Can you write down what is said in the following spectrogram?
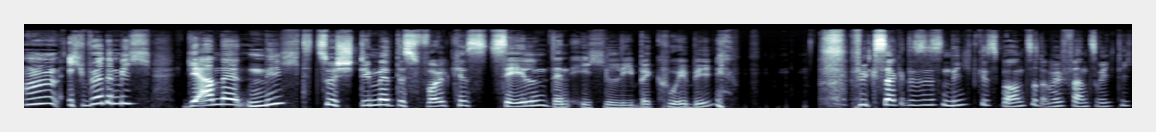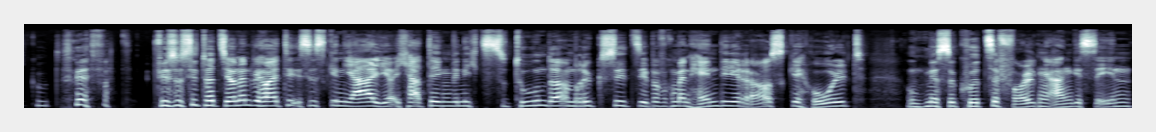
Hm, ich würde mich gerne nicht zur Stimme des Volkes zählen, denn ich liebe Quibi. Wie gesagt, es ist nicht gesponsert, aber ich fand es richtig gut. Für so Situationen wie heute ist es genial. Ja, ich hatte irgendwie nichts zu tun da am Rücksitz. Ich habe einfach mein Handy rausgeholt und mir so kurze Folgen angesehen.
